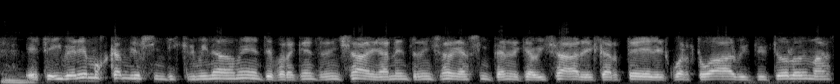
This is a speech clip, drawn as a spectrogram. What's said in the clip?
mm. este, y veremos cambios indiscriminadamente para que entren y salgan, entren y salgan sin tener que avisar el cartel, el cuarto árbitro y todo lo demás,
